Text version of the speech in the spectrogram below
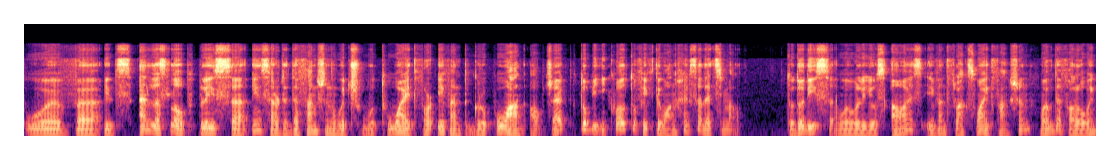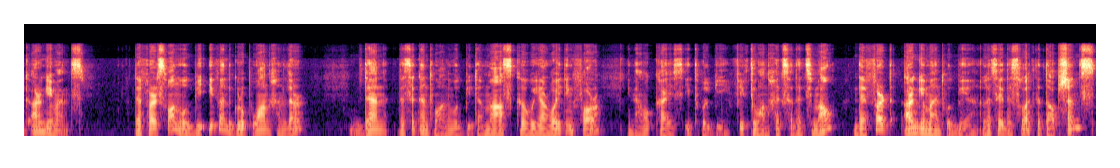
with uh, its endless loop, please uh, insert the function which would wait for event group 1 object to be equal to 51 hexadecimal. To do this, we will use OS event flags wait function with the following arguments. The first one would be event group 1 handler, then the second one would be the mask we are waiting for, in our case it will be 51 hexadecimal. The third argument would be, let's say, the selected options,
